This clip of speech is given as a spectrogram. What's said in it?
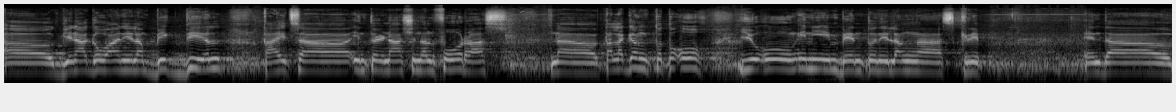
uh, ginagawa nilang big deal kahit sa international forums na talagang totoo yung iniimbento nilang uh, script. And uh,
